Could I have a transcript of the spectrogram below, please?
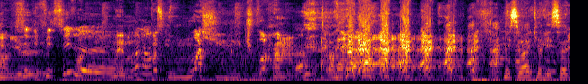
il le dit mieux. C'est difficile. euh, Mais voilà. parce que moi je suis. Tu vois. hum. Mais c'est vrai qu'il y a des scènes.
